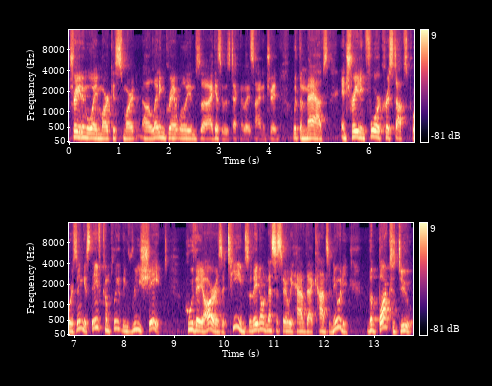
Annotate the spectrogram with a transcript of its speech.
trading away Marcus Smart, uh, letting Grant Williams, uh, I guess it was technically a sign and trade with the Mavs, and trading for Kristaps Porzingis. They've completely reshaped who they are as a team, so they don't necessarily have that continuity. The Bucks do.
